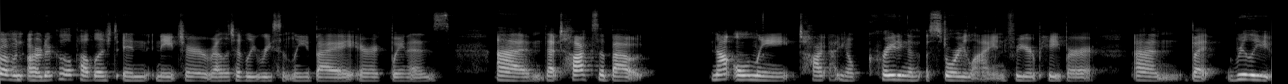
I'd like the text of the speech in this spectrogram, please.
from an article published in Nature relatively recently by Eric Buenz um, that talks about not only you know creating a, a storyline for your paper, um, but really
